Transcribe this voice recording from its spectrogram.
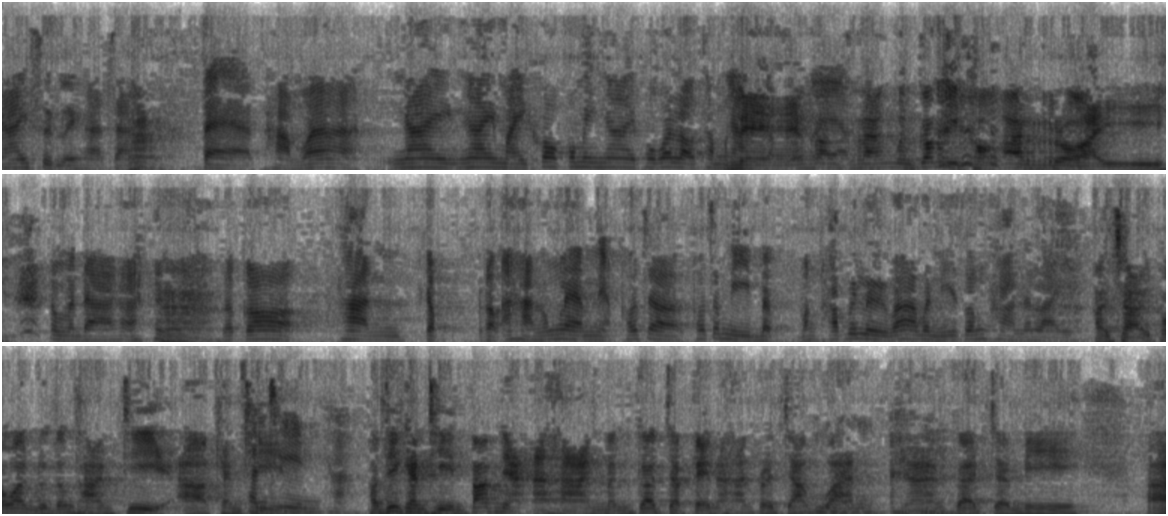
ง่ายสุดเลยค่ะอาจารย์ อ่า แต่ถามว่าง่ายง่ายไหมก็ก็ไม่ง่าย เพราะว่าเราทำงานแหมกับโรงแรบางมครั้งมันก็มีของอร่อย ธรรมดาค่ะ อ่า แล้วก็ ทานกับกับอาหารโรงแรมเนี่ยเขาจะเขาจะมีแบบบังคับไว้เลยว่าวันนี้ต้องทานอะไร อ่าใช่ เพราะว่าหนูต้องทานที่อ่าแคนแคนทีทีนนค่ะพอที่แคนทีนปั๊บเนี่ยอาหารมันก็จะเป็นอาหารประจำวันเหมือนนะอ่าก็จะมีอ่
